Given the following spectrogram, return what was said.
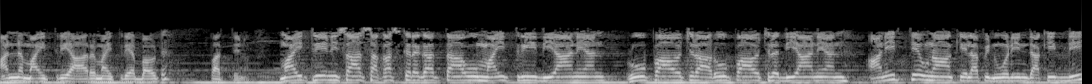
අන්න මෛත්‍රී ආර මෛත්‍රියක් බවට පත් වෙනවා. මෛත්‍රිය නිසා සකස් කරගත්තා වූ මෛත්‍රී ධානයන් රූපාවචර අරූපාවචර ධානයන් අනිත්‍ය වුණා කියලා අපි නුවණින් දකිද්දී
